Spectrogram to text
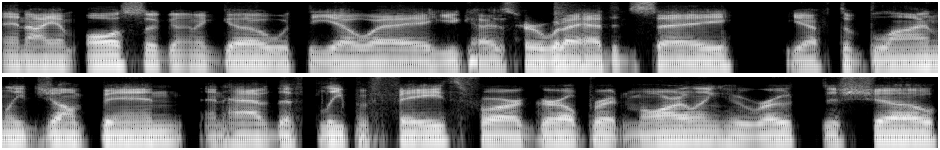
and I am also gonna go with the OA. You guys heard what I had to say. You have to blindly jump in and have the leap of faith for our girl Britt Marling, who wrote this show.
